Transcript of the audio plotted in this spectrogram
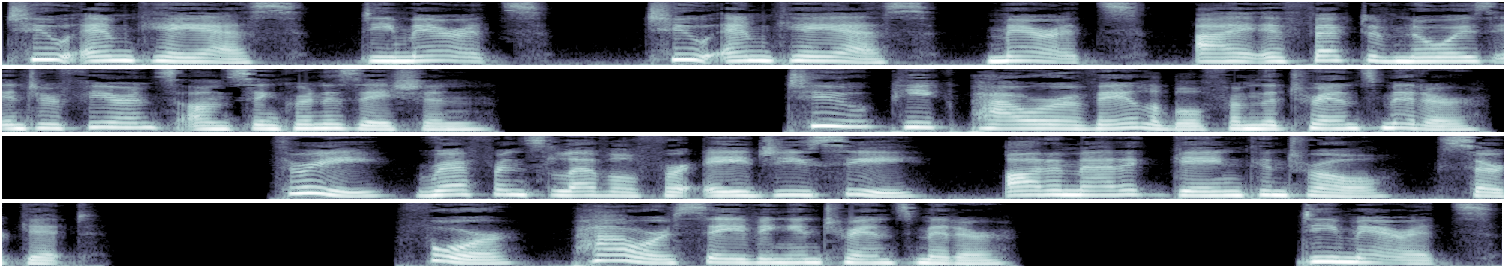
2 MKS, demerits, 2 MKS, merits, I. Effective noise interference on synchronization. 2. Peak power available from the transmitter. 3. Reference level for AGC, automatic gain control, circuit. 4. Power saving in transmitter. Demerits,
